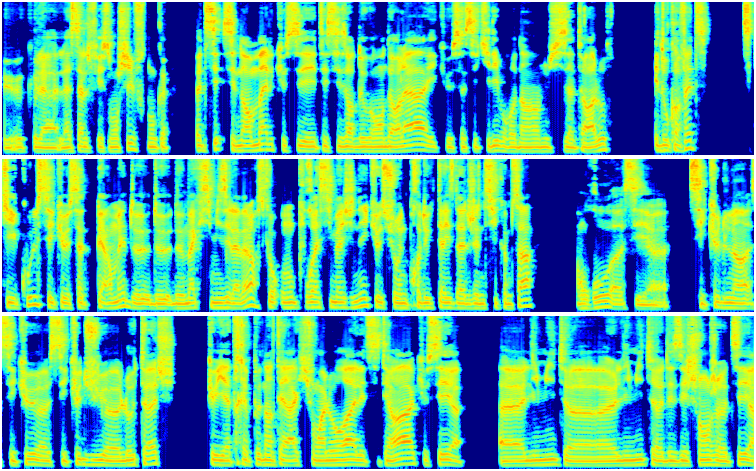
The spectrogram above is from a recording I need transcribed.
que, que la, salle fait son chiffre. Donc, en fait, c'est normal que c'était ces ordres de grandeur là et que ça s'équilibre d'un utilisateur à l'autre. Et donc, en fait, ce qui est cool, c'est que ça te permet de, de, de maximiser la valeur. Parce qu'on pourrait s'imaginer que sur une productized agency comme ça, en gros, euh, c'est euh, c'est que c'est que euh, c'est que du low touch, qu'il y a très peu d'interaction à l'oral, etc. Que c'est euh, limite limite des échanges, tu sais,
